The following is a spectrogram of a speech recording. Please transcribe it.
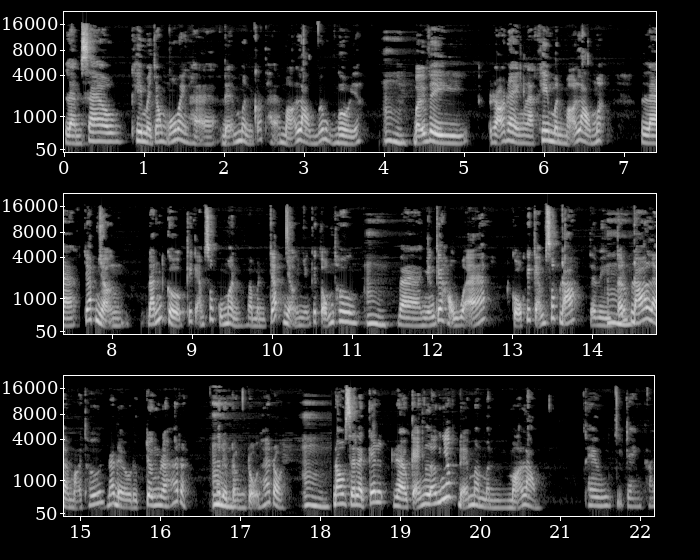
làm sao khi mà trong mối quan hệ để mình có thể mở lòng với một người á ừ. bởi vì rõ ràng là khi mình mở lòng á là chấp nhận đánh cược cái cảm xúc của mình và mình chấp nhận những cái tổn thương ừ. và những cái hậu quả của cái cảm xúc đó tại vì ừ. tới lúc đó là mọi thứ nó đều được trưng ra hết rồi nó ừ. đều trần trụi hết rồi ừ. đâu sẽ là cái rào cản lớn nhất để mà mình mở lòng theo chị trang thấy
